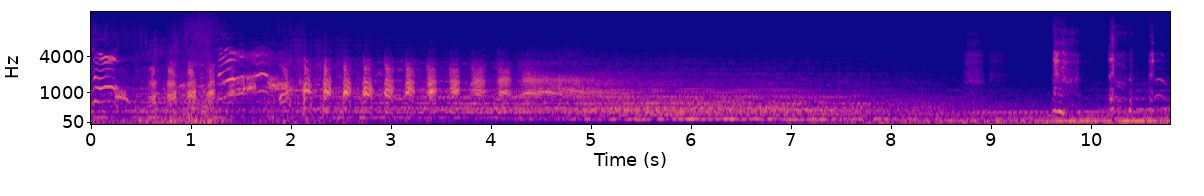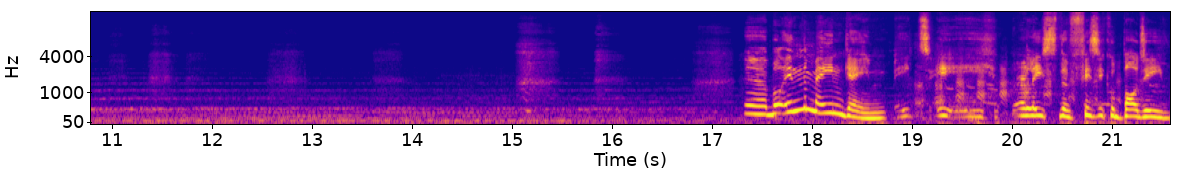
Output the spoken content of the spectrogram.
No! Yeah, well, in the main game, it's it, or at least the physical body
